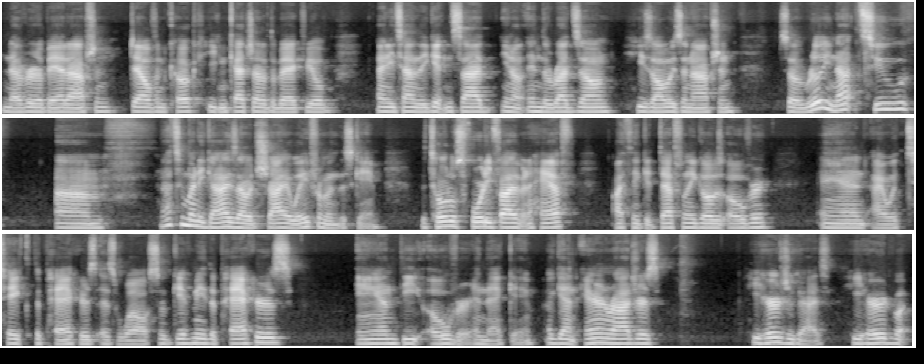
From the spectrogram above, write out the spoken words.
never a bad option. Dalvin Cook, he can catch out of the backfield. Anytime they get inside, you know, in the red zone, he's always an option. So really not too um not too many guys I would shy away from in this game. The total's 45 and a half. I think it definitely goes over and I would take the Packers as well. So give me the Packers and the over in that game. Again, Aaron Rodgers, he heard you guys. He heard what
